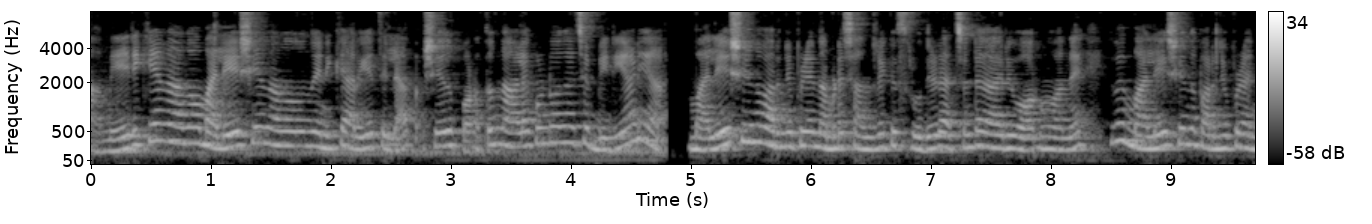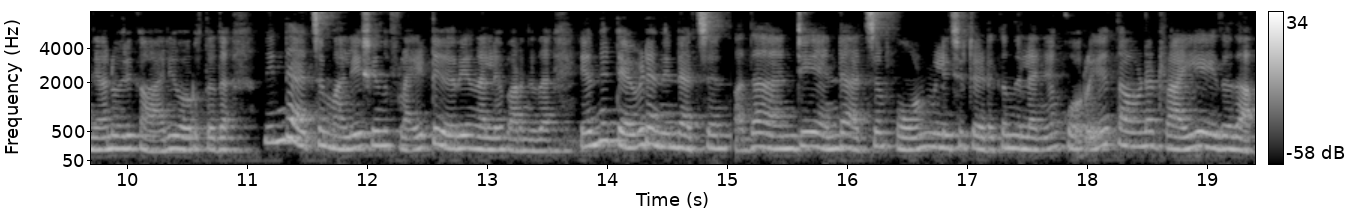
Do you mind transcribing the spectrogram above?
അമേരിക്കയിൽ നിന്നാണോ? മലേഷ്യയിൽ നിന്നാണോ? എന്നൊന്നും എനിക്കറിയത്തില്ല. പക്ഷേ ഇത് പുറത്തുനിന്ന് ആളെ കൊണ്ടുവന്ന് വെച്ച മലേഷ്യ എന്ന് പറഞ്ഞപ്പോഴേ നമ്മുടെ ചന്ദ്രയ്ക്ക് ശ്രുതിയുടെ അച്ഛന്റെ കാര്യം ഓർമ്മ വന്നേ. ഇവ മലേഷ്യ എന്ന് പറഞ്ഞപ്പോഴാണ് ഞാൻ ഒരു കാര്യം ഓർത്തത്. നിന്റെ അച്ഛൻ മലേഷ്യയിൽ നിന്ന് ഫ്ലൈറ്റ് കയറിയെന്നല്ലേ പറഞ്ഞത്? എന്നിട്ട് എവിടെ നിന്റെ അച്ഛൻ? അത് ആന്റി എന്റെ അച്ഛൻ ഫോൺ വിളിച്ചിട്ട് എടുക്കുന്നില്ല. ഞാൻ കുറേ തവണ ട്രൈ ചെയ്തതാ.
